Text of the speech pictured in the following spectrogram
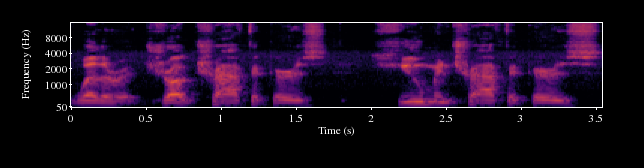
whether it's drug traffickers, human traffickers,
